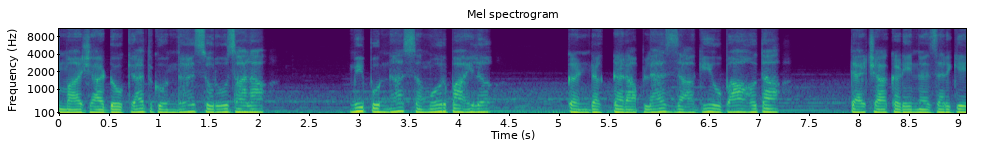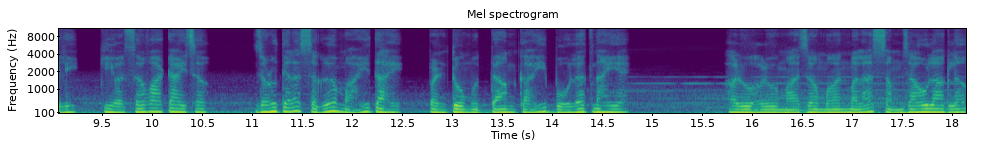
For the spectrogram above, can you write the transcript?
माझ्या डोक्यात गोंधळ सुरू झाला. मी पुन्हा समोर पाहिलं. कंडक्टर आपल्या जागी उभा होता. त्याच्याकडे नजर गेली की असं वाटायचं. जणू त्याला सगळं माहीत आहे पण तो मुद्दाम काही बोलत नाहीये. हळूहळू माझं मन मला समजावू लागलं.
